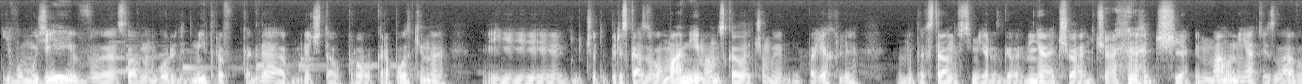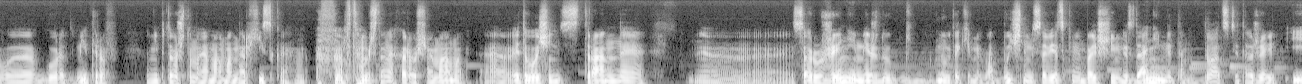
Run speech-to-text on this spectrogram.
его музее в славном городе Дмитров, когда я читал про Кропоткина, и что-то пересказывал маме, и мама сказала, что мы поехали. Мы так странно в семье разговариваем. Не, а что, а что, а че? Мама меня отвезла в город Дмитров, не потому, что моя мама анархистка, а потому, что она хорошая мама. А, это очень странное э, сооружение между ну, такими обычными советскими большими зданиями, там 20 этажей, и,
